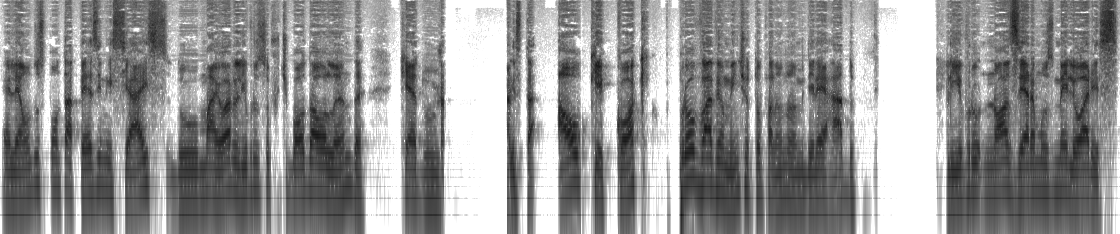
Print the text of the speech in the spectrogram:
ela é um dos pontapés iniciais do maior livro sobre futebol da Holanda, que é do jornalista Alke Kok, provavelmente eu estou falando o nome dele errado, livro Nós Éramos Melhores,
